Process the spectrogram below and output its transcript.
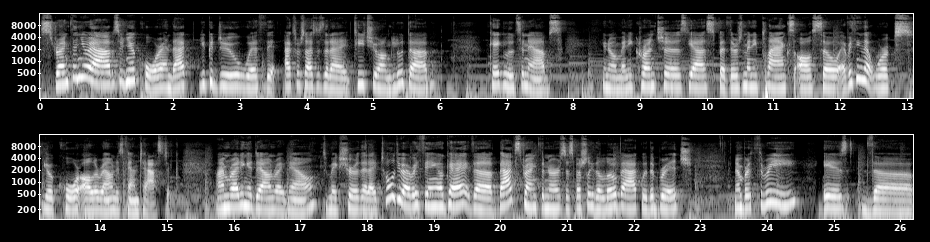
strengthen your abs and your core, and that you could do with the exercises that I teach you on GluteUp, okay, glutes and abs you know many crunches yes but there's many planks also. Everything that works your core all around is fantastic. I'm writing it down right now to make sure that i told you everything okay? The back strengtheners especially the low back with the bridge. Number three is the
